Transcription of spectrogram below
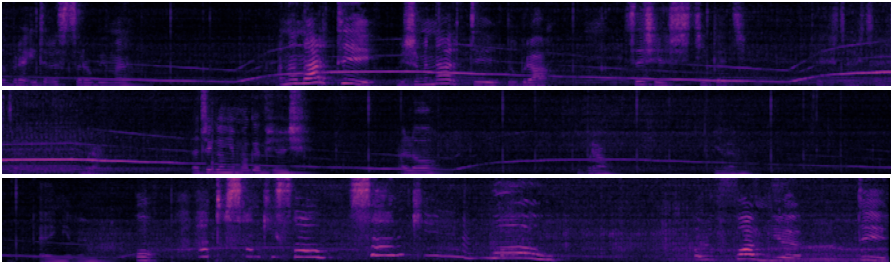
Dobra, i teraz co robimy? A na narty! Bierzemy narty. Dobra. Chcę się ścigać. Chcę, chcę, chcę. Dobra. Dlaczego nie mogę wziąć? Halo? Dobra. Nie wiem. Ej, nie wiem. O! A tu sanki są! Sanki! Wow! Ale fajnie! Ty!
